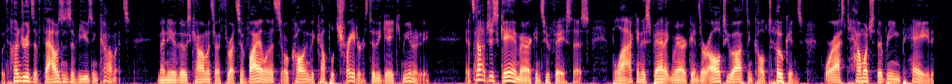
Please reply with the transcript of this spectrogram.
with hundreds of thousands of views and comments. Many of those comments are threats of violence or calling the couple traitors to the gay community. It's not just gay Americans who face this. Black and Hispanic Americans are all too often called tokens or asked how much they're being paid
